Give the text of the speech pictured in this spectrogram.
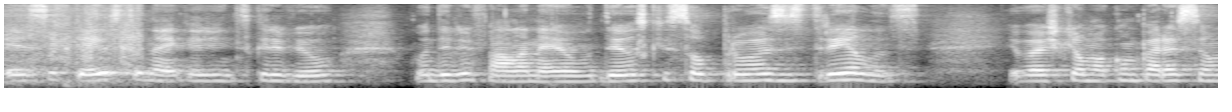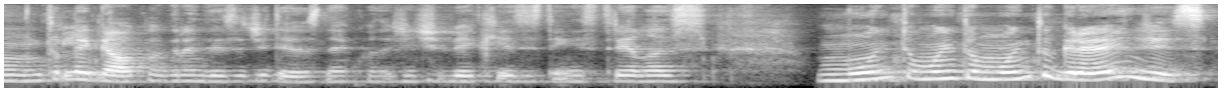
esse texto, né, que a gente escreveu, quando ele fala, né, o Deus que soprou as estrelas, eu acho que é uma comparação muito legal com a grandeza de Deus, né? Quando a gente vê que existem estrelas muito, muito, muito grandes,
